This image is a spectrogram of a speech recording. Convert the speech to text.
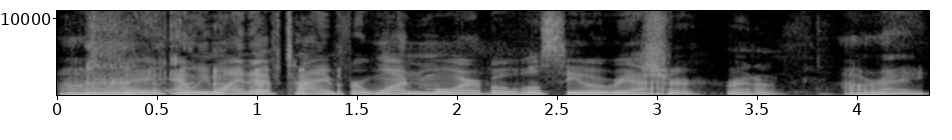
All right, and we might have time for one more, but we'll see where we're at. Sure, right on. All right.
